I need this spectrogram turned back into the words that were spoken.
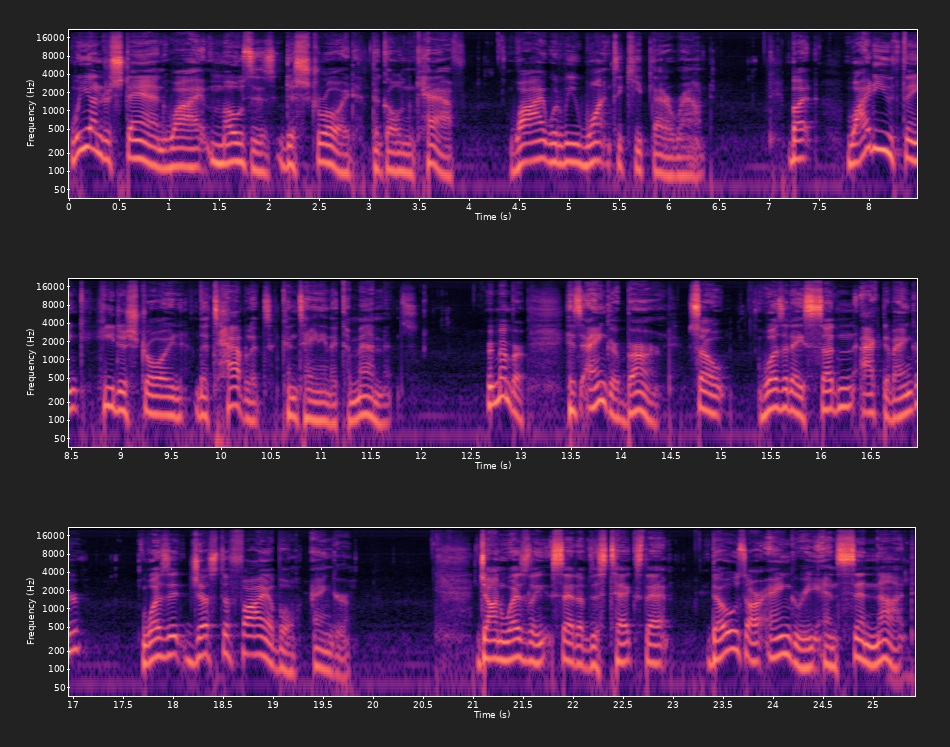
we understand why Moses destroyed the golden calf. Why would we want to keep that around? But why do you think he destroyed the tablets containing the commandments? Remember, his anger burned. So, was it a sudden act of anger? Was it justifiable anger? John Wesley said of this text that those are angry and sin not,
